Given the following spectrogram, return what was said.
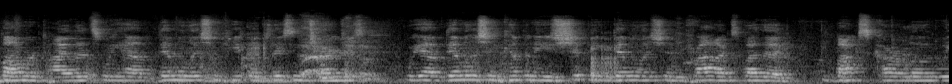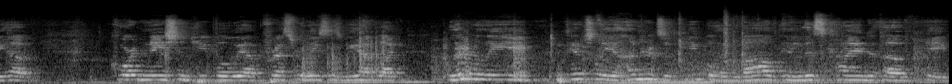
bomber pilots, we have demolition people placing charges, we have demolition companies shipping demolition products by the boxcar load, we have coordination people, we have press releases, we have like literally potentially hundreds of people involved in this kind of a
